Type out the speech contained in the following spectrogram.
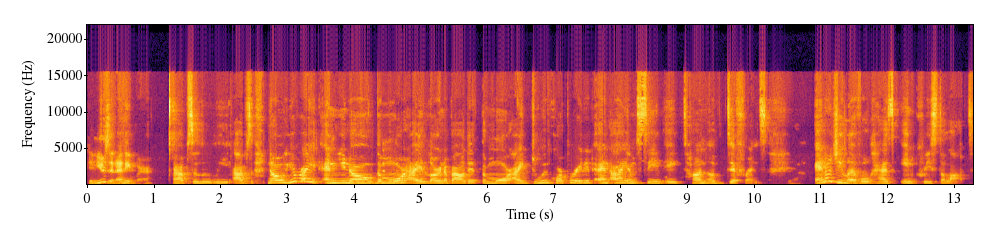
can use it anywhere. Absolutely. Absolutely. No, you're right. And you know, the more I learn about it, the more I do incorporate it. And I am seeing a ton of difference. Yeah. energy level has increased a lot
